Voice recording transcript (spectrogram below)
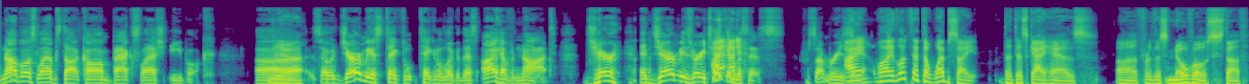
Novoslabs.com backslash ebook. Uh, Yeah. So Jeremy has take, taken a look at this. I have not. Jer- and Jeremy is very I- taken I- with this for some reason. I well, I looked at the website that this guy has uh, for this Novo stuff,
